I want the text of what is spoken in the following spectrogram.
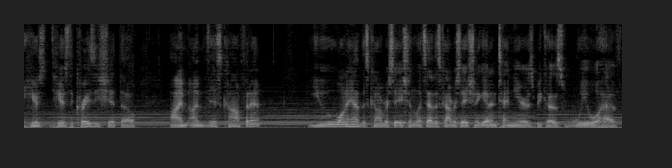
Here's here's the crazy shit, though. I'm I'm this confident. You want to have this conversation? Let's have this conversation again in 10 years because we will have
